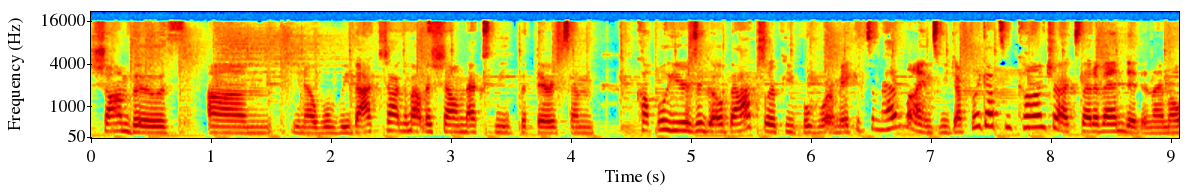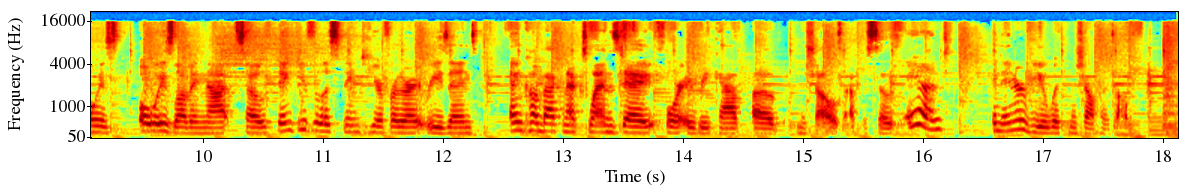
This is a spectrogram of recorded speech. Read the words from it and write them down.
Shawn Booth. Um, you know, we'll be back to talking about Michelle next week, but there's some couple years ago Bachelor people who are making some headlines. We definitely got some contracts that have ended, and I'm always, always loving that. So thank you for listening to Here for the Right Reasons, and come back next Wednesday for a recap of Michelle's episode and an interview with Michelle herself.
